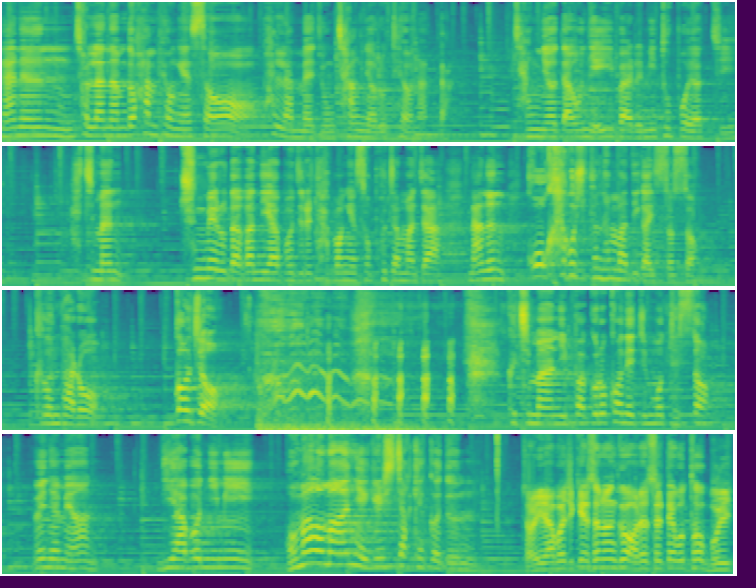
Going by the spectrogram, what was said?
나는 전라남도 한평에서 팔남매 중 장녀로 태어났다. 장녀다운 예의 바름이 돋보였지. 하지만 중매로다가 네 아버지를 다방에서 보자마자 나는 꼭 하고 싶은 한마디가 있었어. 그건 바로 꺼져. 그치만 입 밖으로 꺼내진 못했어. 왜냐면 네 아버님이 어마어마한 얘기를 시작했거든. 저희 아버지께서는 그 어렸을 때부터 물,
